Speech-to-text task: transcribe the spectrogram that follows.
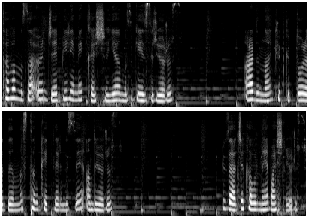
Tavamıza önce bir yemek kaşığı yağımızı gezdiriyoruz. Ardından küp küp doğradığımız tavuk etlerimizi alıyoruz. Güzelce kavurmaya başlıyoruz.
